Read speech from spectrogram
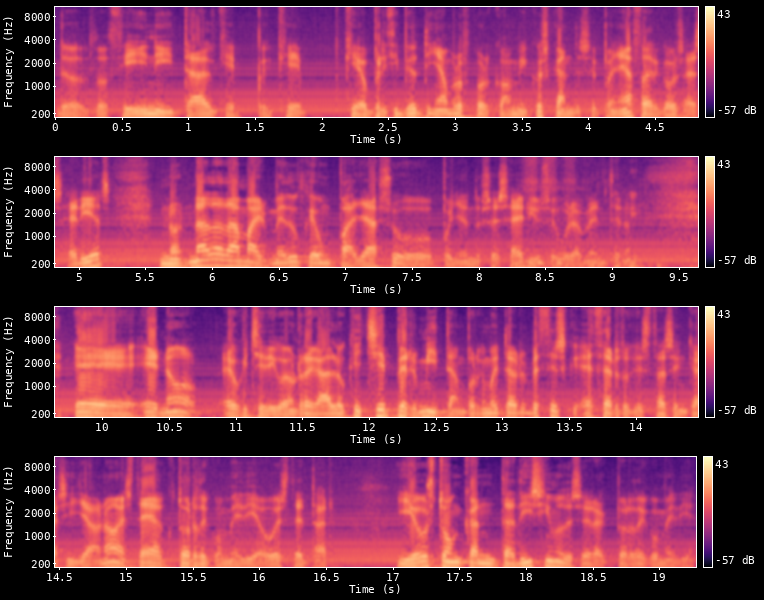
do, do cine e tal que, que que ao principio tiñámoslos por cómicos cando se poñan a facer cousas serias. No, nada dá máis medo que un payaso poñéndose serio seguramente non? e, e eh, eh, no, é o que che digo, é un regalo que che permitan porque moitas veces é certo que estás encasillado non, este é actor de comedia ou este tal e eu estou encantadísimo de ser actor de comedia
